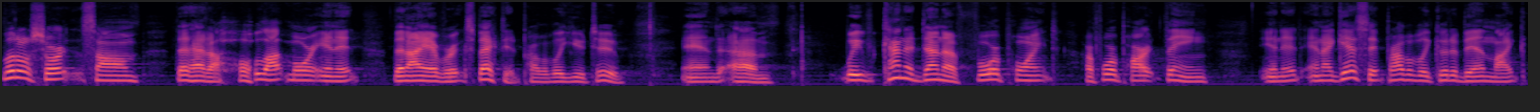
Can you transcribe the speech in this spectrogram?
little short psalm that had a whole lot more in it than I ever expected, probably you too. And um, we've kind of done a four point or four part thing in it. And I guess it probably could have been like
